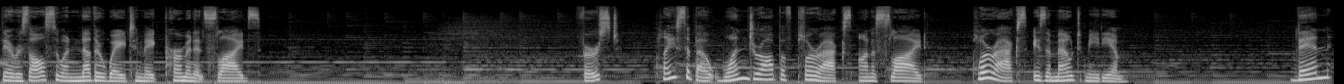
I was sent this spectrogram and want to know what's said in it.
There is also another way to make permanent slides. First, place about one drop of Pleurax on a slide. Pleurax is a mount medium. Then,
